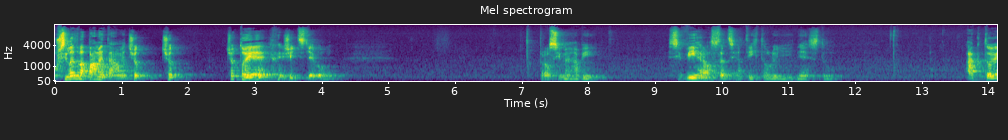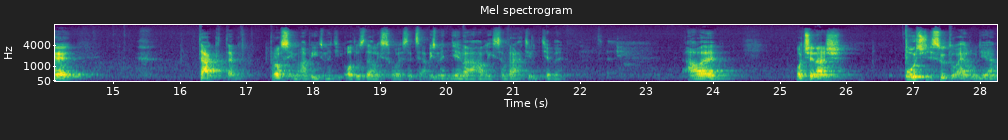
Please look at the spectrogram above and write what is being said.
už si ledva pamätáme, čo, čo, čo to je žiť s tebou. Prosíme, aby si vyhral srdcia týchto ľudí dnes tu. Ak to je tak, tak prosím, aby sme ti odozdali svoje srdce, aby sme neváhali, sa vrátili k tebe. Ale, oče náš, určite sú tu aj ľudia,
